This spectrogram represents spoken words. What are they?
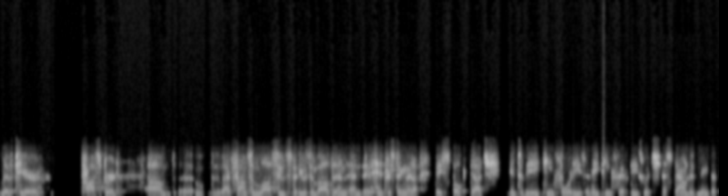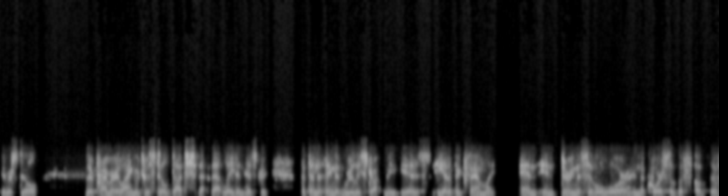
lived here, prospered, um, I found some lawsuits that he was involved in, and interestingly enough, they spoke Dutch into the 1840s and 1850s, which astounded me that they were still their primary language was still Dutch that, that late in history. But then the thing that really struck me is he had a big family, and in during the Civil War, in the course of the of the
